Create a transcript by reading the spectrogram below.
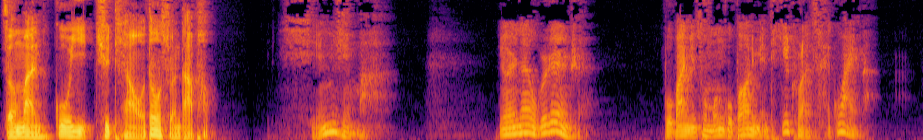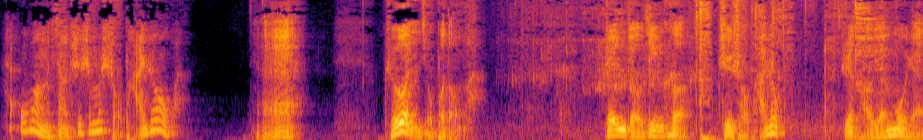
曾曼故意去挑逗孙大炮：“醒醒吧，有人家又不认识，不把你从蒙古包里面踢出来才怪呢，还妄想吃什么手扒肉啊？哎，这你就不懂了。斟酒敬客，吃手扒肉，是草原牧人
